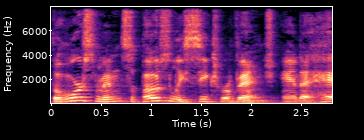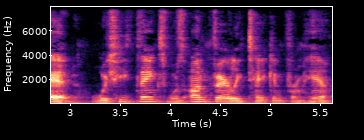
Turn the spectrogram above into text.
The horseman supposedly seeks revenge and a head which he thinks was unfairly taken from him.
